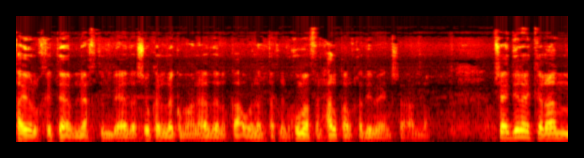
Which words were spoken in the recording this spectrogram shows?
خير الختام نختم بهذا. شكرا لكم على هذا اللقاء ونلتقيكم في الحلقة القادمة إن شاء الله. مشاهدينا الكرام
